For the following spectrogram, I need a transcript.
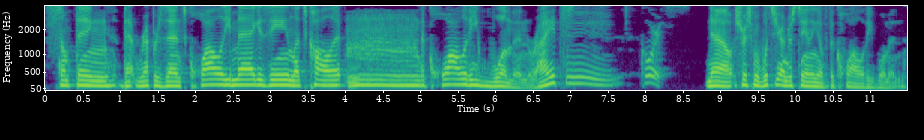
something that represents quality magazine. Let's call it mm, the quality woman, right? Mm, of course. Now, Shrishma, what's your understanding of the quality woman,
